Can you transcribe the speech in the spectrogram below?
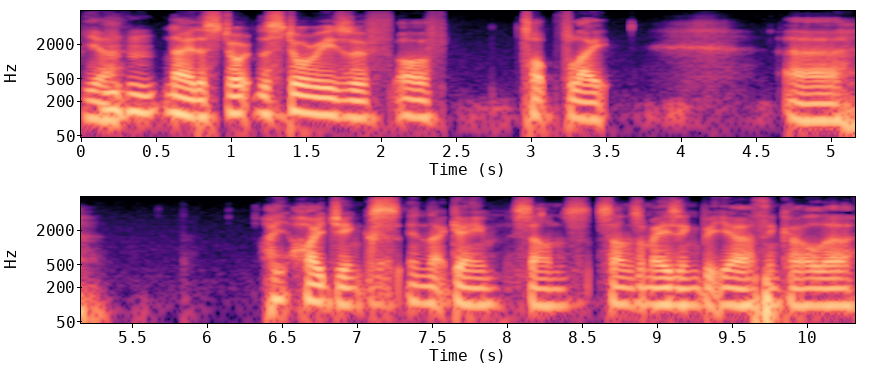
Yeah. Mhm. No, the sto- the stories of of top flight uh hi- hijinks in that game sounds sounds amazing. But yeah, I think I'll uh,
